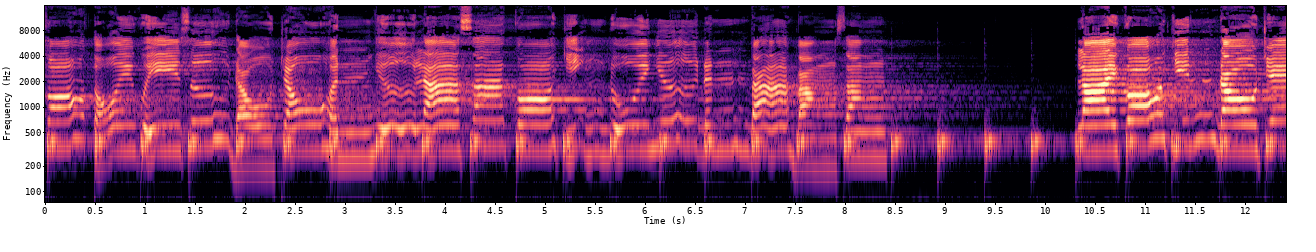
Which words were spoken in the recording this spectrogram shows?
có tội quỷ xứ, đầu trâu hình như là xa co chiến đuôi như đinh ba bằng xăng. Lại có chín đầu trên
